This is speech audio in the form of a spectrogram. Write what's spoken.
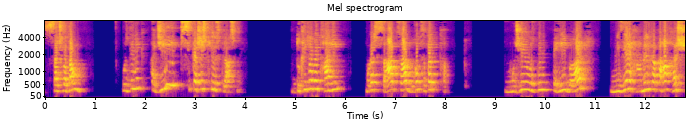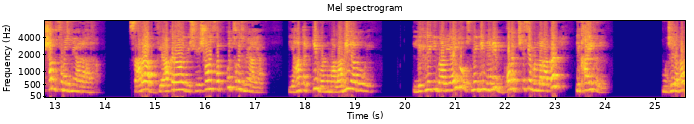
सच बताऊँ, उस दिन एक अजीब सी कशिश थी उस क्लास में। दुखी तो मैं था ही, मगर साथ साथ बहुत सतर्क था। मुझे उस दिन पहली बार मिजियर हैमिल का कहा हर शब्द समझ में आ रहा था। सारा व्याकरण, विशेषण सब कुछ समझ में आया। यहाँ तक कि वर्णमाला भी याद हो गई। लिखने की बारी आई तो उसमें भी मैंने बहुत अच्छे से मन लगाकर लिखाई करी। मुझे लगा,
